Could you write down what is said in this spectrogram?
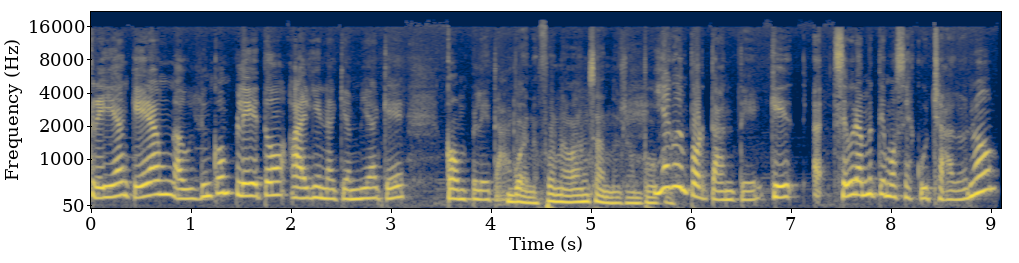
creían que era un adulto incompleto, alguien a quien había que completar. Bueno, fueron avanzando ya un poco. Y algo importante que ah, seguramente hemos escuchado, ¿no?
